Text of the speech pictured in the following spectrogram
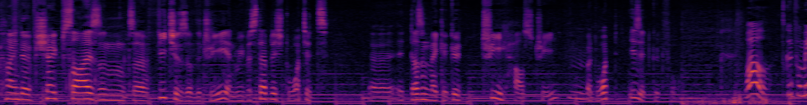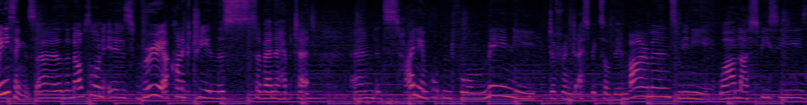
kind of shape, size and uh, features of the tree and we've established what it uh, it doesn't make a good tree house tree, but what is it good for? Well, it's good for many things. Uh, the knobthorn is very iconic tree in this savanna habitat and it's highly important for many different aspects of the environment, many wildlife species.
